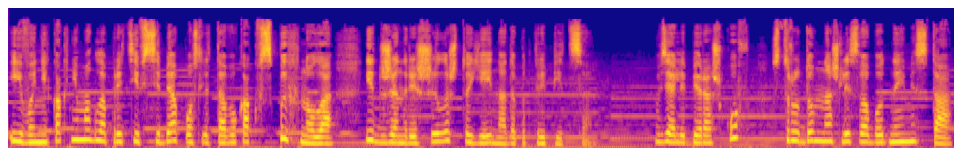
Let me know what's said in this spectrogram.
Ива никак не могла прийти в себя после того, как вспыхнула, и Джен решила, что ей надо подкрепиться. Взяли пирожков, с трудом нашли свободные места.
